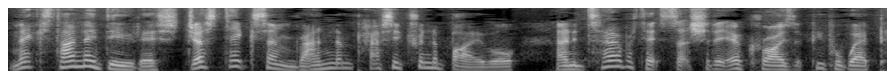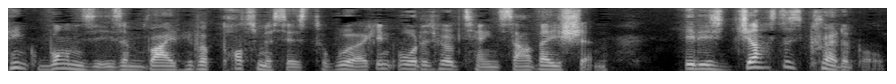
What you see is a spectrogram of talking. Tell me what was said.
Next time they do this, just take some random passage from the Bible and interpret it such that it requires that people wear pink onesies and ride hippopotamuses to work in order to obtain salvation. It is just as credible.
